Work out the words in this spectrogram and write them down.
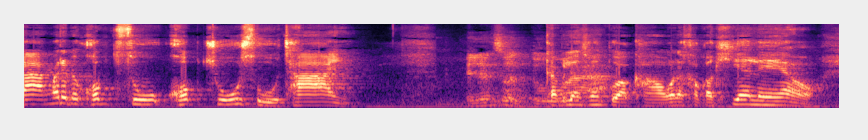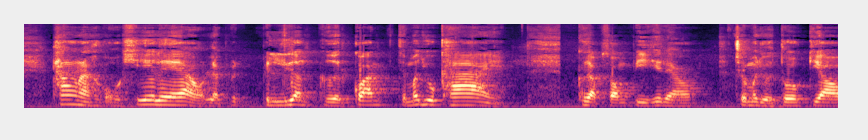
นางไม่ได้ไปคบชูคบชู้สู่ชาย เป็นเรื่องส่วนตัว ก็เป็นเรื่องส่วนตัวเขาแล้วเขาก็เคลียร์แล้วทางนั้นเขาก็โอเคแล้ว แล้วเป็นเป็นเรื่องเกิดก่อนจะมาอยู่ค่าย เกือบสองปีที่แล้วจนมาอยู่โตเกียว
